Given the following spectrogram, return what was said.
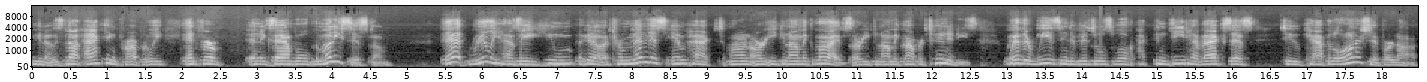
you know, is not acting properly. And for an example, the money system, that really has a hum, you know a tremendous impact on our economic lives, our economic opportunities. Whether we as individuals will indeed have access to capital ownership or not.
